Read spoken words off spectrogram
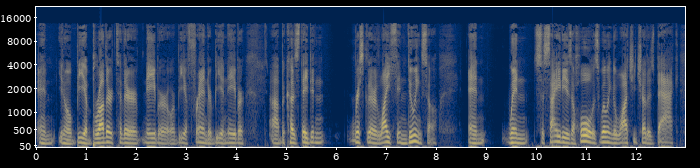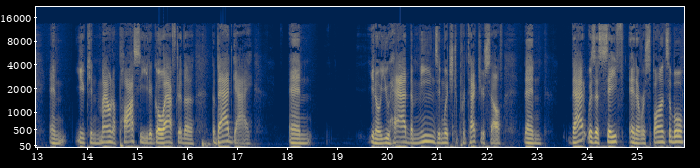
and you know be a brother to their neighbor or be a friend or be a neighbor uh, because they didn't risk their life in doing so. And when society as a whole is willing to watch each other's back and you can mount a posse to go after the the bad guy and you know you had the means in which to protect yourself then that was a safe and a responsible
